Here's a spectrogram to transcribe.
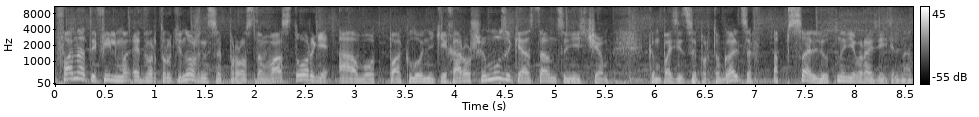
Фанаты фильма «Эдвард Руки-ножницы» просто в восторге, а вот поклонники хорошей музыки останутся ни с чем. Композиция португальцев абсолютно невыразительна.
